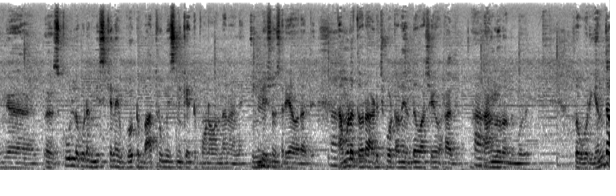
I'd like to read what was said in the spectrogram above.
எங்கள் ஸ்கூலில் கூட miss can go to bathroom மிஸ்னு கேட்டு போனவன் தான் நான். இங்கிலீஷும் சரியாக வராது. தமிழை தவிர அடிச்சு போட்டாலும் எந்த பாஷையும் வராது. பெங்களூர் வந்தபோது. ஸோ ஒரு எந்த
